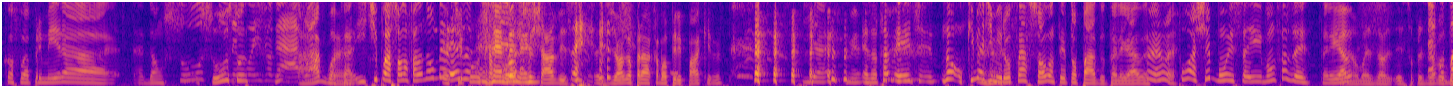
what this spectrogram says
Qual foi a primeira? É dar um su- Susto, susto. depois jogar água. Água, É. cara. E tipo, a Solon fala, não, beleza. É tipo o Chapolin Chaves. Joga pra acabar o piripaque, né? Aí- exatamente. Não, o que me admirou foi a Solon ter topado, tá ligado? É, ué. Pô, achei bom isso aí, vamos fazer, tá ligado? Não, mas ele só precisava o do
